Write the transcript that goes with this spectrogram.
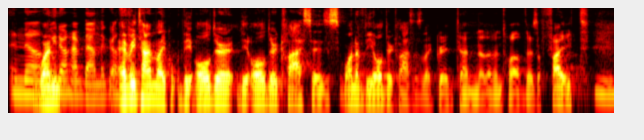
And no, we don't have that on the girls. Every side. time like the older the older classes, one of the older classes like grade 10, 11, 12, there's a fight. Hmm.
